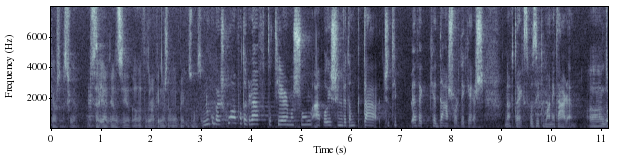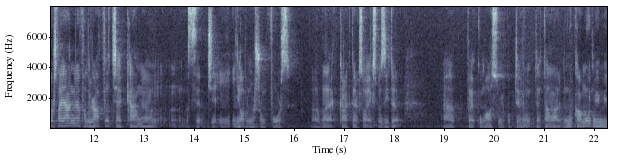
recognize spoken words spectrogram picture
Kjo është arsyeja. Pse janë janë zgjedh edhe fotografitë ndoshta vetëm prej Kosovës. Nuk u bashkuan fotografë të tjerë më shumë apo ishin vetëm këta që ti edhe ke dashur t'i kesh në këtë ekspozitë humanitare? Ndoshta janë fotografët që kanë si që i japin më shumë forcë dhe karakter kësaj ekspozite dhe ku ma shumë i kuptim dhe ta nuk kam mujtë mi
